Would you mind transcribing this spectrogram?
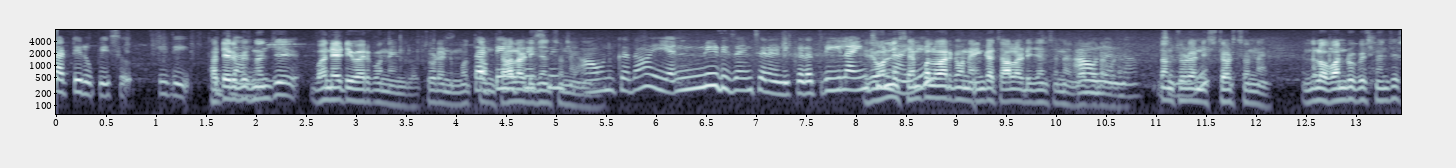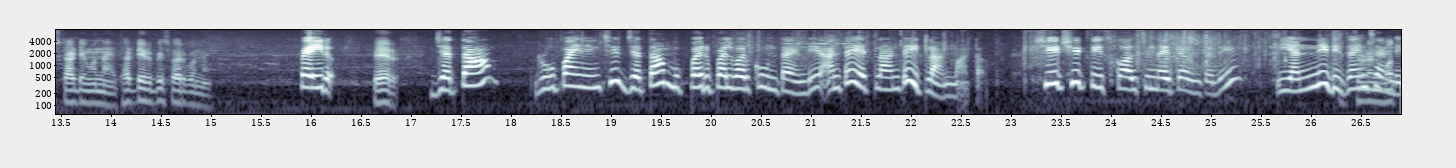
థర్టీ రూపీస్. ఇది థర్టీ రూపీస్ నుంచి వన్ ఎయిటీ వరకు ఉన్నాయి ఇందులో. చూడండి మొత్తం చాలా డిజైన్స్ ఉన్నాయి అవును కదా ఇవన్నీ డిజైన్స్ అండి ఇక్కడ త్రీ లైన్స్ ఓన్లీ సింపుల్ వరకు ఉన్నాయి ఇంకా చాలా డిజైన్స్ ఉన్నాయి. మొత్తం చూడండి. స్టర్ట్స్ ఉన్నాయి. ఇందులో వన్ రూపీస్ నుంచి స్టార్టింగ్ ఉన్నాయి థర్టీ రూపీస్ వరకు ఉన్నాయి. పెయిర్. పేరు జత రూపాయి నుంచి జత ముప్పై రూపాయల వరకు ఉంటాయండి. అంటే ఎట్లా అంటే ఇట్లా అన్నమాట. షీట్ షీట్ తీసుకోవాల్సింది అయితే ఉంటుంది ఇవన్నీ డిజైన్స్ అండి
